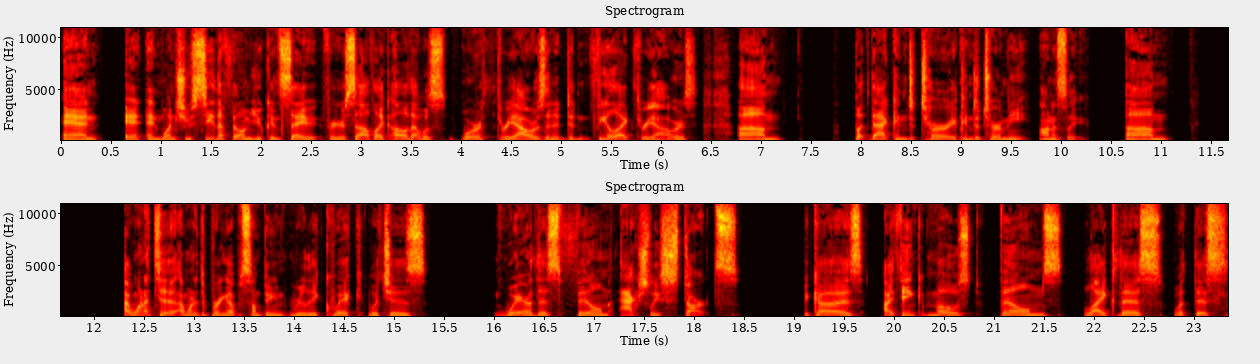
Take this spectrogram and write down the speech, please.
and and and once you see the film, you can say for yourself, like, "Oh, that was worth three hours," and it didn't feel like three hours. Um, but that can deter. It can deter me, honestly. Um, I wanted to I wanted to bring up something really quick, which is where this film actually starts, because I think most films like this with this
